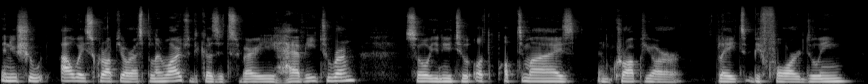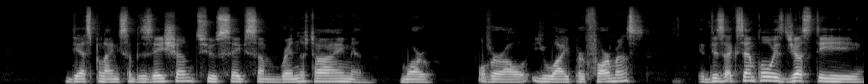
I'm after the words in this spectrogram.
and you should always crop your S-spline warps because it's very heavy to run. So you need to op optimize and crop your plate before doing the S-spline stabilization to save some render time and more overall UI performance. This example is just the,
